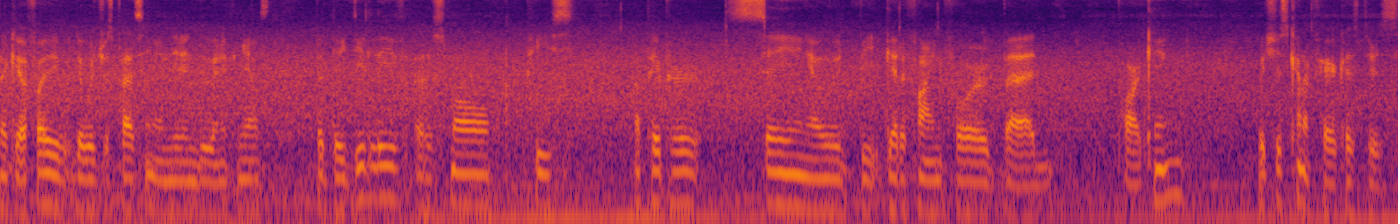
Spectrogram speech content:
like I thought they were just passing and didn't do anything else. But they did leave a small piece of paper saying I would be get a fine for bad parking which is kind of fair because there's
